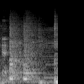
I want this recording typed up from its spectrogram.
Yeah.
